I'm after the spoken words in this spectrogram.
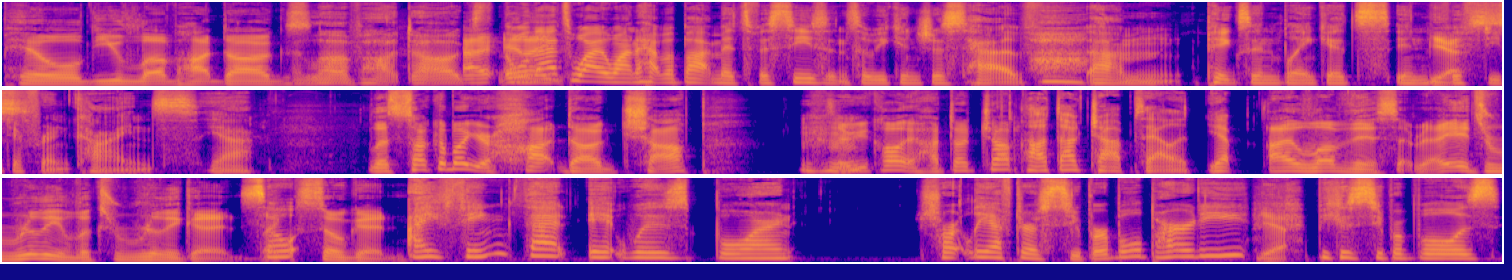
pilled. You love hot dogs. I love hot dogs. I- well, and I- that's why I want to have a bat mitzvah season so we can just have um, pigs in blankets in Yes. 50 different kinds. Yeah. Let's talk about your hot dog chop. Is that what Mhm. you call it? Hot dog chop? Hot dog chop salad. Yep. I love this. It's really looks really good. So- like, so good. I think that it was born shortly after a Super Bowl party. Yeah. Because Super Bowl is,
